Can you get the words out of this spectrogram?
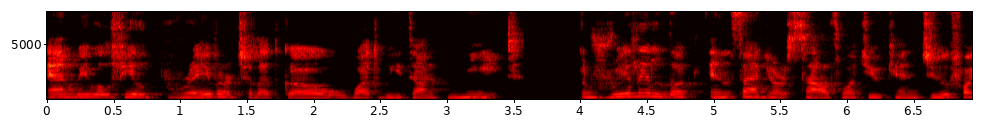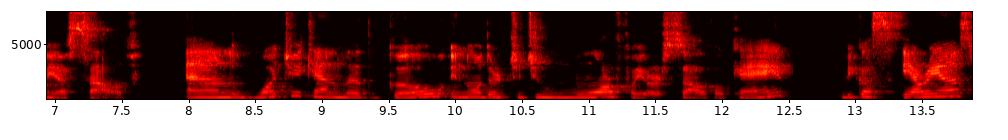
and we will feel braver to let go what we don't need. Really look inside yourself what you can do for yourself and what you can let go in order to do more for yourself, okay? Because Aries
